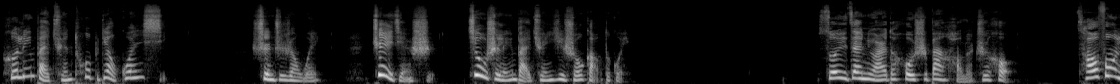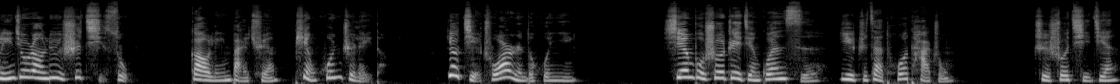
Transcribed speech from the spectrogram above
和林百全脱不掉关系，甚至认为这件事就是林百全一手搞的鬼。所以在女儿的后事办好了之后，曹凤玲就让律师起诉。告林百全骗婚之类的，要解除二人的婚姻。先不说这件官司一直在拖沓中，只说期间，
